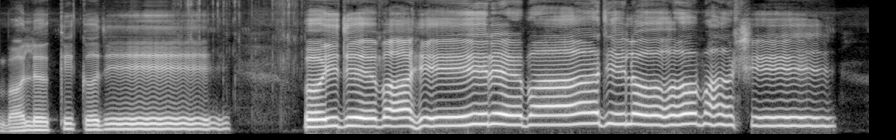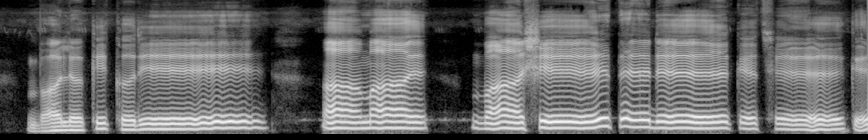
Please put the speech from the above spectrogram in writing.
বল কি করি ওই যে বাহিরে বাজিল মাসি বল কি করি আমায় বাঁশিতে ডেকেছে কে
